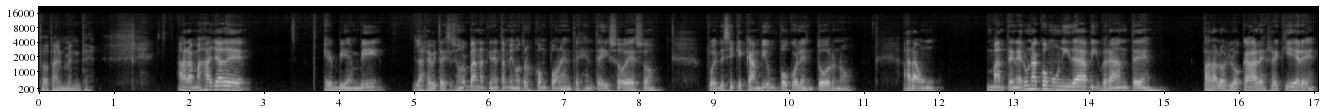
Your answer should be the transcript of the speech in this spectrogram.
Totalmente. Ahora, más allá de Airbnb, la revitalización urbana tiene también otros componentes. Gente hizo eso. Puedes decir que cambia un poco el entorno Ahora, mantener una comunidad vibrante para los locales requiere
